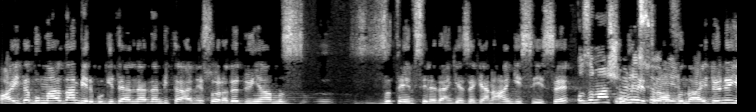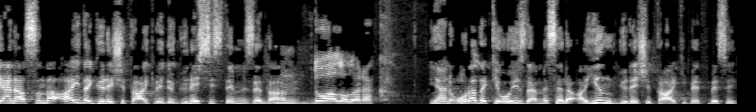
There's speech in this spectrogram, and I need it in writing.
ay da bunlardan biri bu gidenlerden bir tanesi sonra da dünyamızı temsil eden gezegen hangisi ise O zaman şöyle onun etrafında ay dönüyor. Yani aslında ay da güneşi takip ediyor. Güneş sistemimize tabi. Doğal olarak. Yani oradaki o yüzden mesela ayın güneşi takip etmesi,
